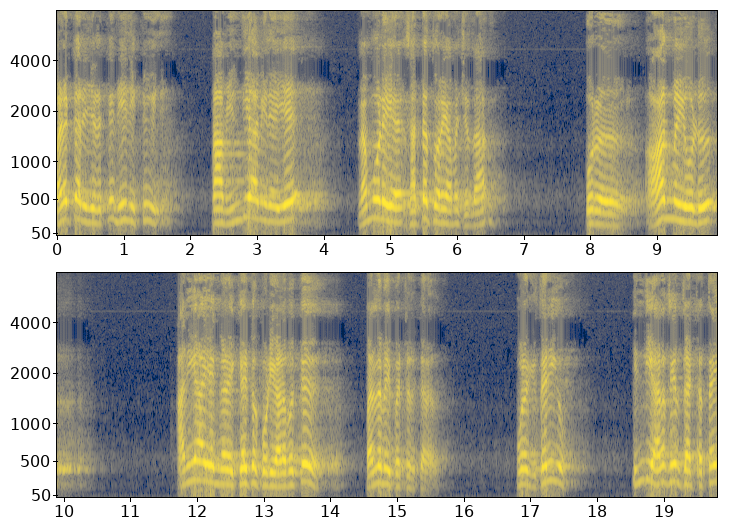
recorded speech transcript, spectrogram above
வழக்கறிஞருக்கு நீதிக்கு நாம் இந்தியாவிலேயே நம்முடைய சட்டத்துறை அமைச்சர்தான் ஒரு ஆண்மையோடு அநியாயங்களை கேட்கக்கூடிய அளவுக்கு வல்லமை பெற்றிருக்கிறது. உங்களுக்கு தெரியும் இந்திய அரசியல் சட்டத்தை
